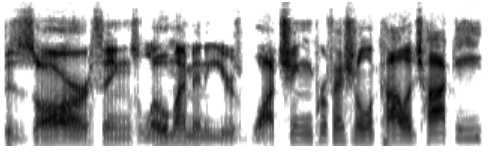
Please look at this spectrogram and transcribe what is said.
bizarre things. Low my many years watching professional college hockey.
